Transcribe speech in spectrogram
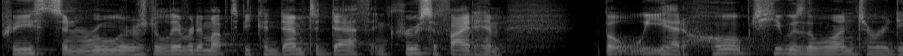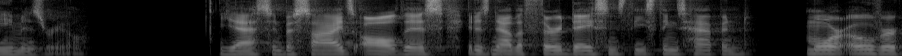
priests and rulers delivered him up to be condemned to death and crucified him. But we had hoped he was the one to redeem Israel. Yes, and besides all this, it is now the third day since these things happened. Moreover,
